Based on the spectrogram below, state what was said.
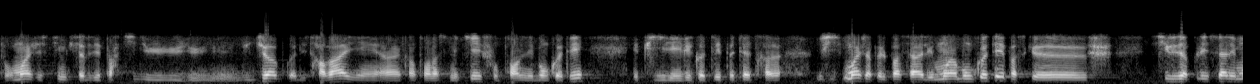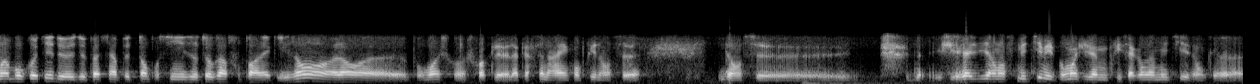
pour moi j'estime que ça faisait partie du, job, quoi, du travail et quand on a ce métier, il faut prendre les bons côtés et puis les, côtés peut-être, moi j'appelle pas ça les moins bons côtés parce que si vous appelez ça les moins bons côtés de, passer un peu de temps pour signer des autographes ou parler avec les gens, alors euh, pour moi, je, crois que la personne n'a rien compris dans ce, dans ce, j'allais dire dans ce métier, mais pour moi, j'ai jamais pris ça comme un métier, donc. Euh...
